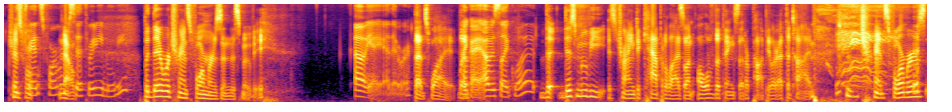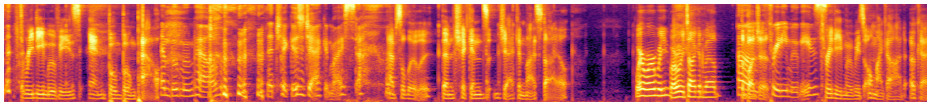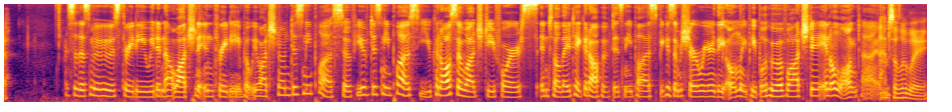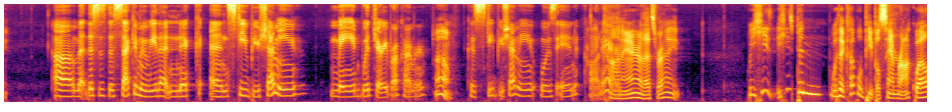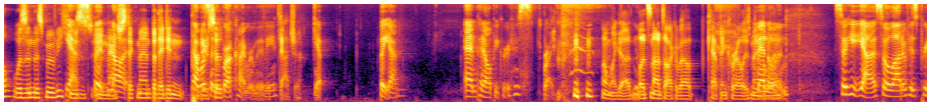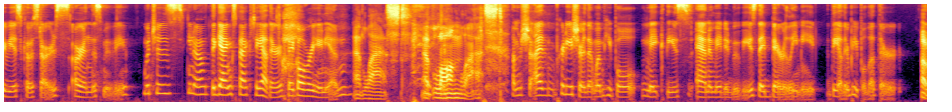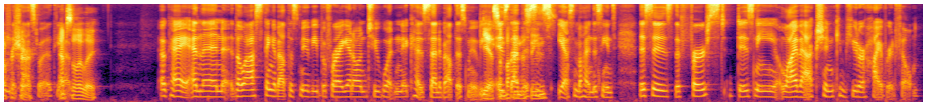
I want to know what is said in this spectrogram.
Transform- Transformers no. a 3D movie? but there were Transformers in this movie. Oh yeah, yeah, there were. That's why. Like okay, I was like, what? the, this movie is trying to capitalize on all of the things that are popular at the time. Transformers, 3D movies, and Boom Boom Pow. And Boom Boom Pal. that chick is Jack in my style. Absolutely. Them chickens jack in my style. Where were we? What were we talking about? The Um, budget. 3D movies. 3D movies. Oh my god. Okay. So this movie was 3D. We did not watch it in 3D, but we watched it on Disney Plus. So if you have Disney Plus, you can also watch G-Force until they take it off of Disney Plus because I'm sure we are the only people who have watched it in a long time. Absolutely. Um, this is the second movie that Nick and Steve Buscemi made with Jerry Bruckheimer Oh, because Steve Buscemi was in Con Air. Con Air. That's right. We he he's been with a couple of people. Sam Rockwell was in this movie. He Yes, was in Matchstick Men, but they didn't. That wasn't a Bruckheimer movie. Gotcha. Yep. But yeah. And Penelope Cruz. Right. oh my God. Let's not talk about Captain Corelli's mandolin. Mandolin. So he yeah, so a lot of his previous co-stars are in this movie, which is, you know, the gang's back together. Big ol' reunion. At last, at long last. I'm sure I'm pretty sure that when people make these animated movies, they barely meet the other people that they're Oh, for the sure. cast with. Yeah. Absolutely. Okay, and then the last thing about this movie before I get on to what Nick has said about this movie is that this scenes. is yes, and behind the scenes. This is the first Disney live action computer hybrid film.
